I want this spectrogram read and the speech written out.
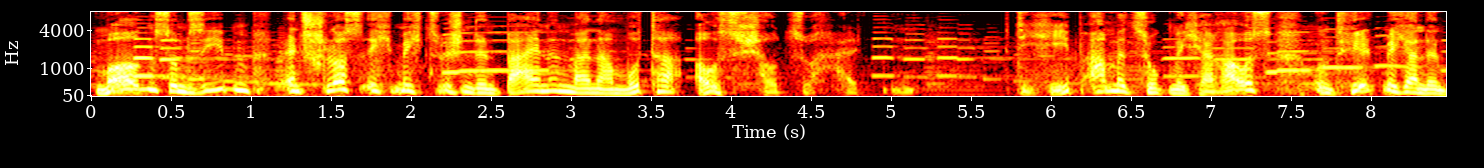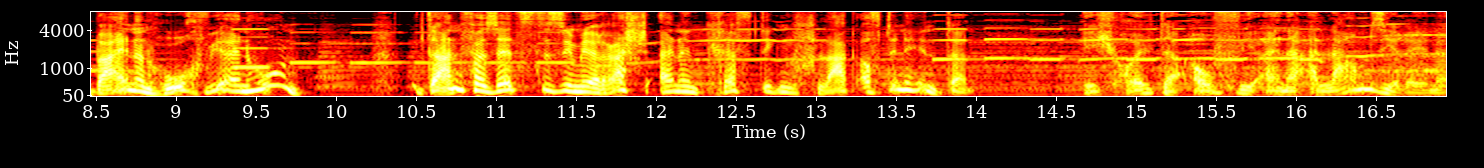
Morgens um sieben entschloss ich mich zwischen den Beinen meiner Mutter Ausschau zu halten. Die Hebamme zog mich heraus und hielt mich an den Beinen hoch wie ein Huhn. Dann versetzte sie mir rasch einen kräftigen Schlag auf den Hintern. Ich heulte auf wie eine Alarmsirene.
